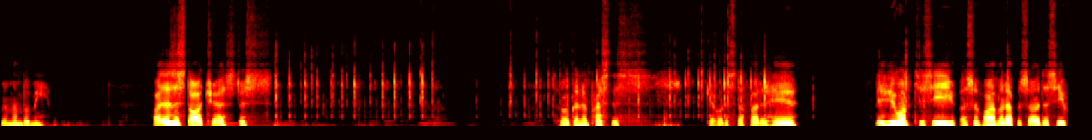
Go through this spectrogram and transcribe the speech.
remember me. Alright, there's a star chest. Just so we're gonna press this, get all the stuff out of here. If you want to see a survival episode, let's see if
